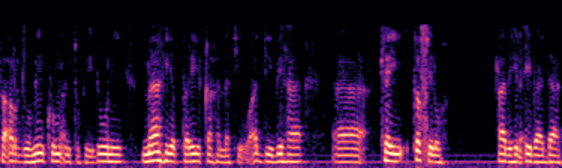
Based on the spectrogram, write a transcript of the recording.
فأرجو منكم أن تفيدوني. ما هي الطريقة التي أؤدي بها كي تصله هذه العبادات؟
